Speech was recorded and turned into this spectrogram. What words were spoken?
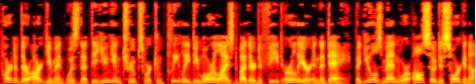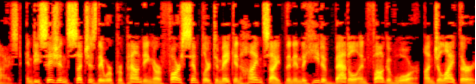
Part of their argument was that the Union troops were completely demoralized by their defeat earlier in the day, but Ewell's men were also disorganized, and decisions such as they were propounding are far simpler to make in hindsight than in the heat of battle and fog of war. On July 3,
